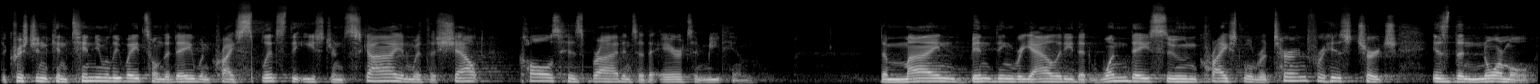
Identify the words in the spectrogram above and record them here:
The Christian continually waits on the day when Christ splits the eastern sky and with a shout calls his bride into the air to meet him the mind bending reality that one day soon Christ will return for his church is the normal,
